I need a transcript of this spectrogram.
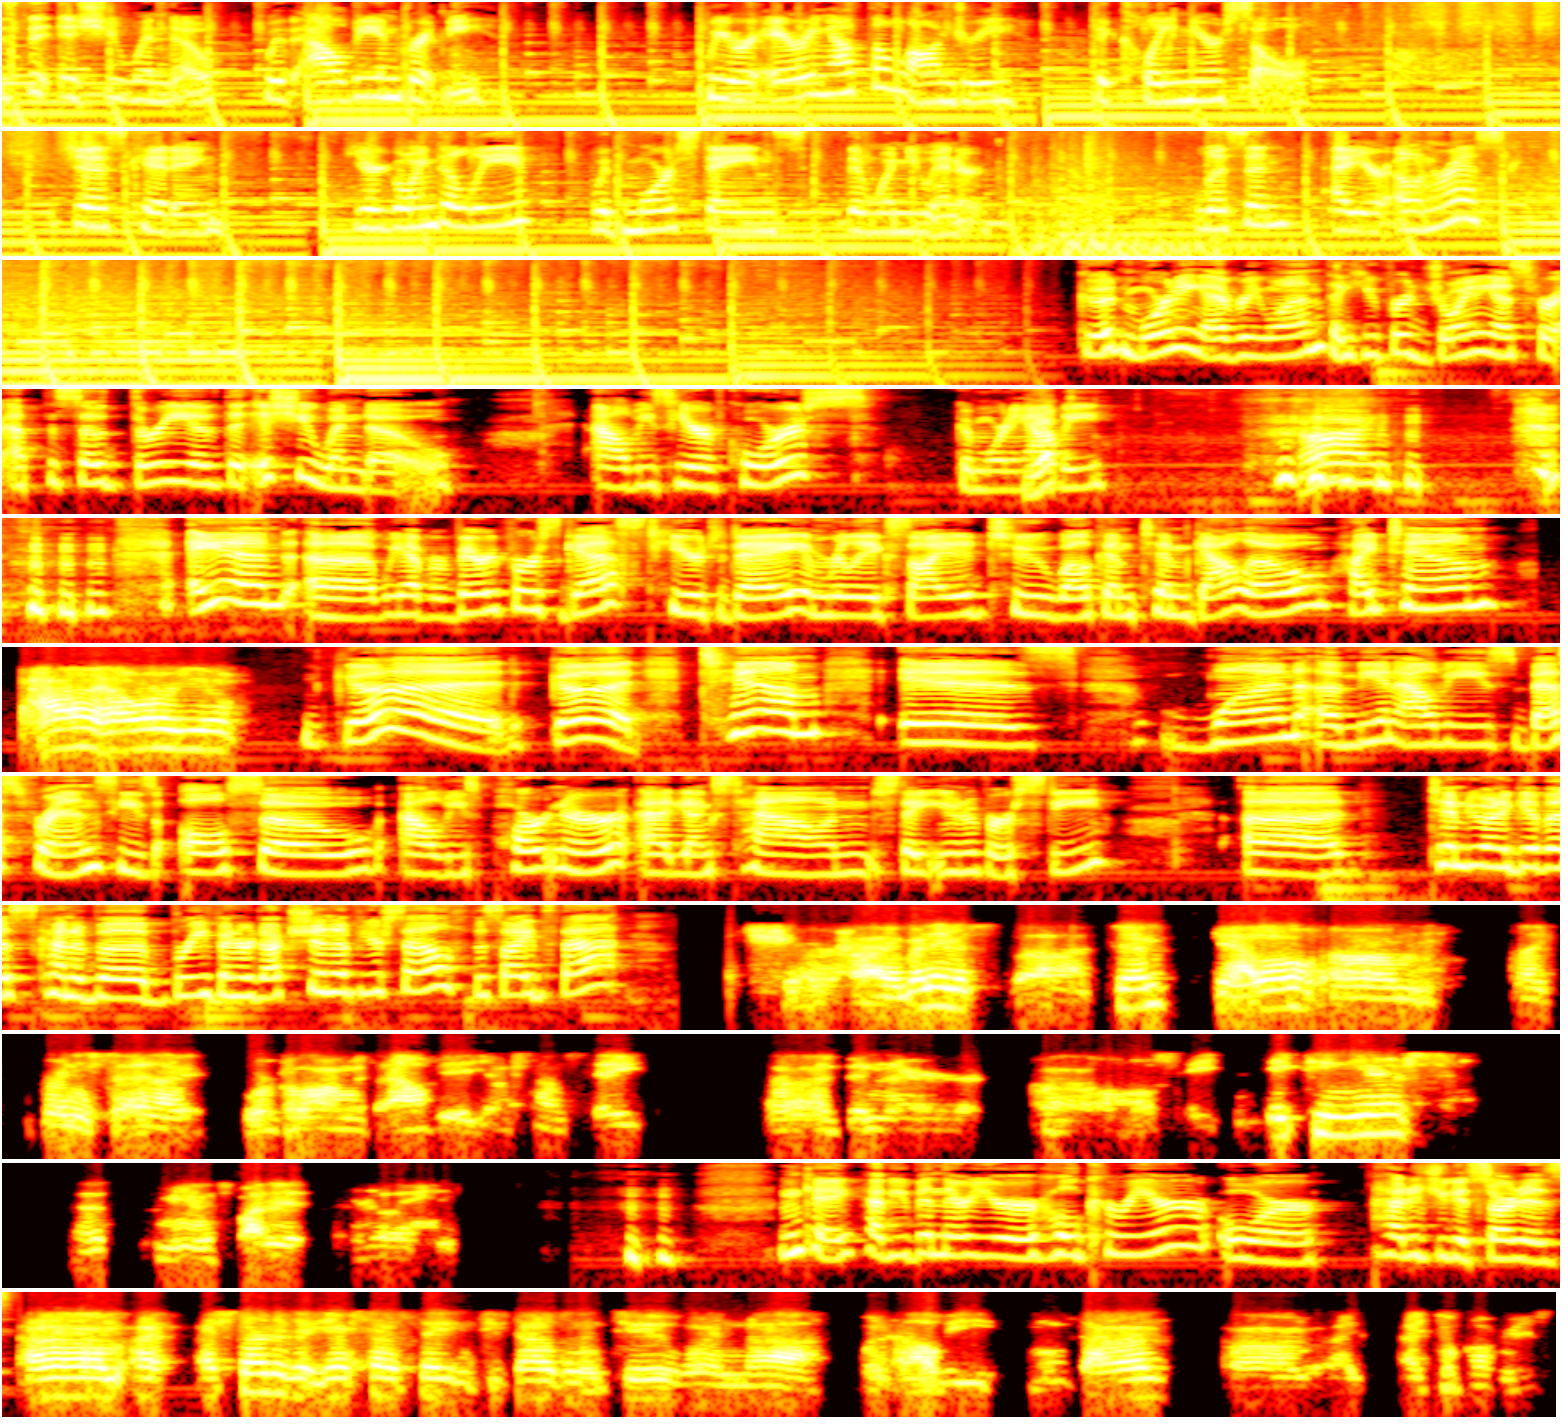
is The Issue Window with Albie and Brittany. We are airing out the laundry to clean your soul. Just kidding. You're going to leave with more stains than when you entered. Listen at your own risk. Good morning, everyone. Thank you for joining us for episode three of The Issue Window. Albie's here, of course. Good morning, Yep. Albie. Hi. And uh, we have our very first guest here today. I'm really excited to welcome Tim Gallo. Hi, Tim. Hi, how are you? Good, good. Tim is one of me and Albie's best friends. He's also Albie's partner at Youngstown State University. Uh, Tim, do you want to give us kind of a brief introduction of yourself besides that? Sure. Hi, my name is uh, Tim Gallo. Um, like Brittany said, I work along with Albie at Youngstown State. Uh, I've been there uh, almost eight, 18 years. That's, I mean, that's about it, really. Okay. Have you been there your whole career, or how did you get started? As- Um, I, I started at Youngstown State in 2002 when uh, when Albie moved on. Um, I, I took over his.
